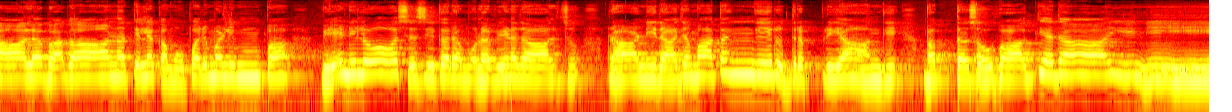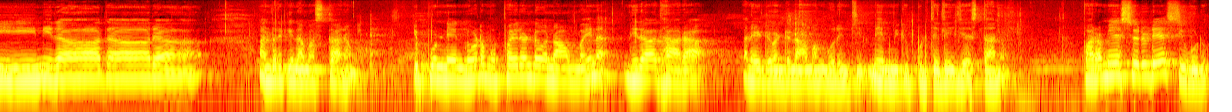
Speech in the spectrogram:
పాలభగాన తిలకము పరిమళింప వేణిలో శశికరముల వీణదాల్చు రాణి రాజమాతంగి రుద్రప్రియాంగి భక్త సౌభాగ్యదాయిని నిరాధార. అందరికీ నమస్కారం. ఇప్పుడు నేను నూట ముప్పై రెండవ నామమైన నిరాధార అనేటువంటి నామం గురించి నేను మీకు ఇప్పుడు తెలియజేస్తాను. పరమేశ్వరుడే శివుడు.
